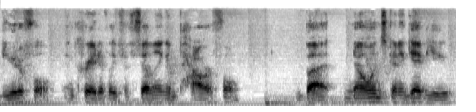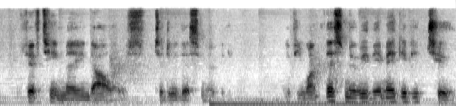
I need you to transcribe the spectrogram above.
beautiful and creatively fulfilling and powerful. But no one's going to give you $15 million to do this movie. If you want this movie, they may give you two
